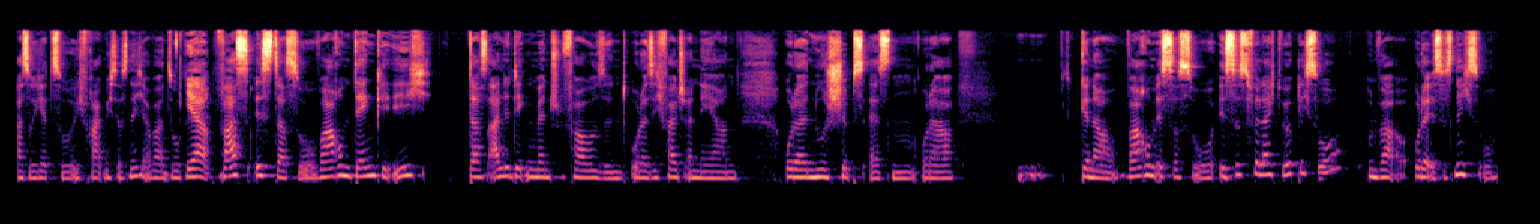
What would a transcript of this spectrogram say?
Also jetzt so, ich frage mich das nicht, aber so, ja. was ist das so? Warum denke ich, dass alle dicken Menschen faul sind oder sich falsch ernähren oder nur Chips essen oder genau, warum ist das so? Ist es vielleicht wirklich so? Und war oder ist es nicht so?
